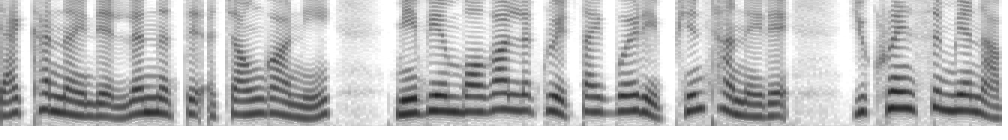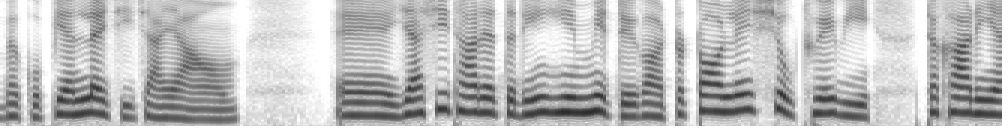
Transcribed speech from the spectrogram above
ရိုက်ခတ်နိုင်တဲ့လက်နက်သစ်အကြောင်းကနေမြေပြင်ပေါ်ကလက်တွေ့တိုက်ပွဲတွေပြင်းထန်နေတဲ့ယူကရိန်းစစ်မျက်နှာဘက်ကိုပြန်လှည့်ကြည့်ကြရအောင်အဲရရှိထားတဲ့သတင်းဟင်းမြစ်တွေကတော်တော်လေးရှုပ်ထွေးပြီး တခါတရံ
